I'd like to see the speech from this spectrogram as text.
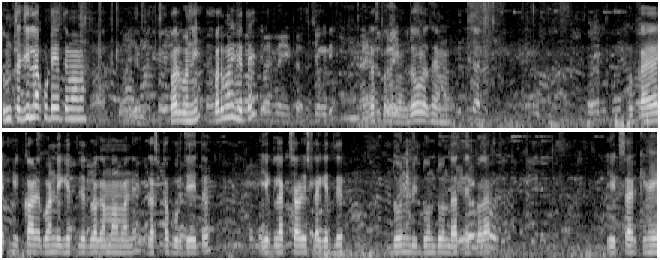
तुमचा जिल्हा कुठे येते मामा? परभणी? परभणीच येते जवळच आहे मग. हो काय आहे? हे काळे भांडे घेतलेत बघा मामाने दस्तापूरच्या इथं. एक लाख चाळीसला घेतलेत. दोन बी दोन दोन दात आहेत बघा. एकसारखी आहे.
